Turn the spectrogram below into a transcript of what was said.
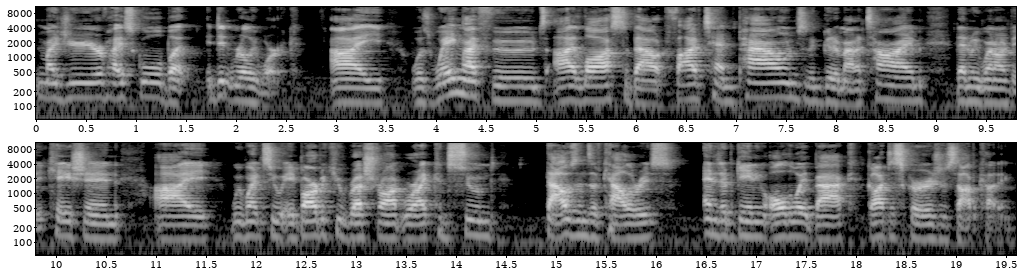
my junior year of high school, but it didn't really work. I was weighing my foods. I lost about 5 10 pounds in a good amount of time. Then we went on vacation. I we went to a barbecue restaurant where I consumed thousands of calories, ended up gaining all the way back, got discouraged and stopped cutting.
